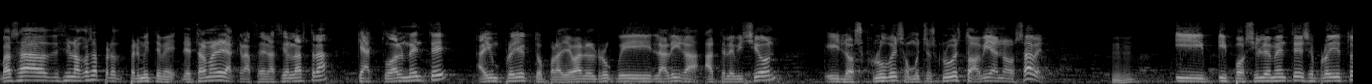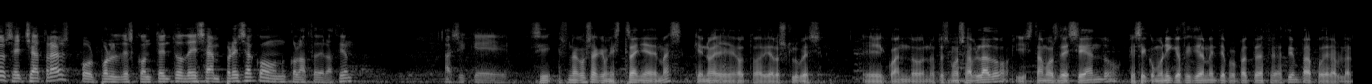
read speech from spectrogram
vas a decir una cosa, pero permíteme. De tal manera que la Federación Lastra, que actualmente hay un proyecto para llevar el rugby, la liga, a televisión y los clubes, o muchos clubes, todavía no lo saben. Y, y posiblemente ese proyecto se eche atrás por, por el descontento de esa empresa con, la federación. Así que Sí, es una cosa que me extraña además, que no haya llegado todavía a los clubes. Eh, cuando nosotros hemos hablado y estamos deseando que se comunique oficialmente por parte de la federación para poder hablar.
